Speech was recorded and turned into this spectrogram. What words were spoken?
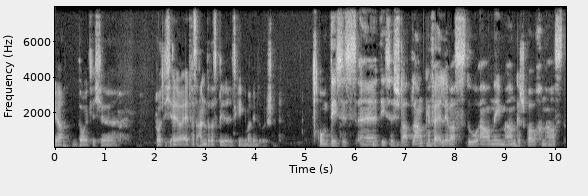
ja, deutliche, deutlich äh, etwas anderes Bild gegenüber dem Durchschnitt. Und dieses, äh, dieses Stadt-Land-Gefälle, was du, Arnim, angesprochen hast,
